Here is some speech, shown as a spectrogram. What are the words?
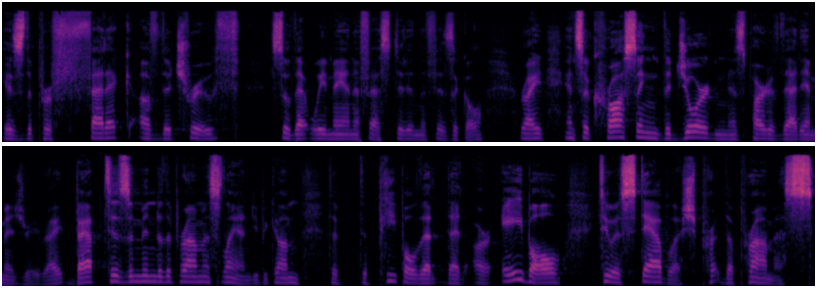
is the prophetic of the truth. so that we manifest it in the physical, right? And so crossing the Jordan is part of that imagery, right? Baptism into the promised land. You become the, the people that, that are able to establish pr- the promise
